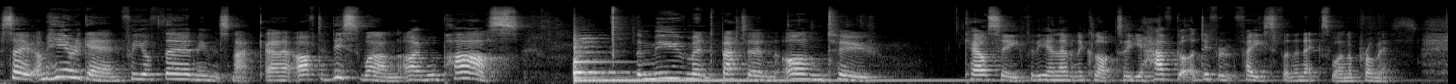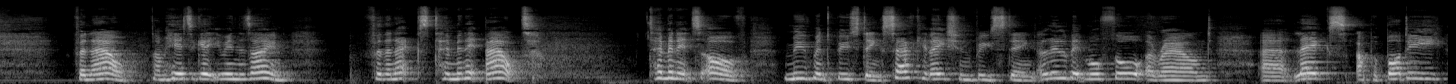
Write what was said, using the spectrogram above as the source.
So I'm here again for your third movement snack. Uh, after this one, I will pass the movement baton on to Kelsey for the 11 o'clock. So you have got a different face for the next one, I promise. For now, I'm here to get you in the zone for the next 10 minute bout. 10 minutes of movement boosting, circulation boosting, a little bit more thought around uh, legs, upper body.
